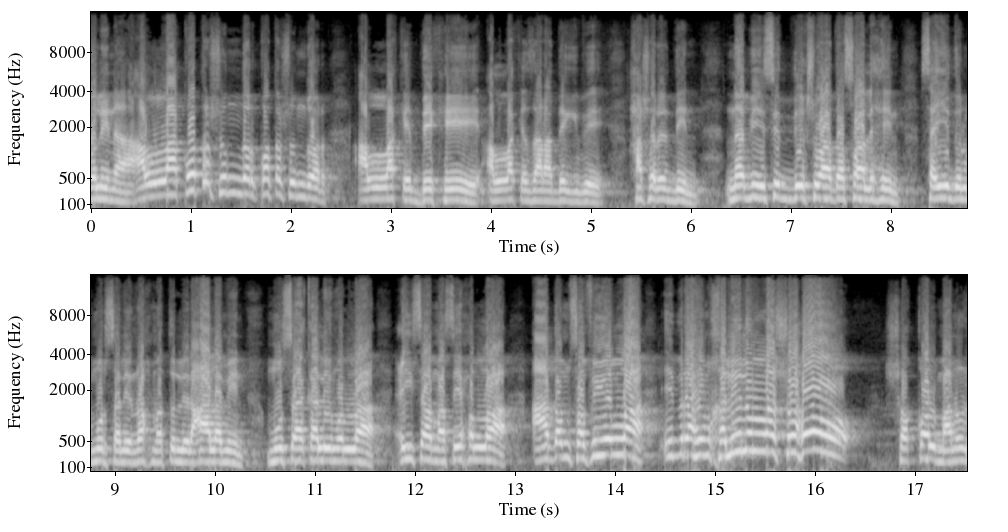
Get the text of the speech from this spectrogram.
বলি না। আল্লাহ কত সুন্দর কত সুন্দর। আল্লাহকে দেখে, আল্লাহকে যারা দেখবে, হাসরের দিন। নবী সিদ্দিক সুয়াদা সালহীন সঈদুল মুরসালিন রহমাতুল্লিল আলমিন, মুসা কালিমুল্লাহ, ঈসা মাসিহুল্লাহ, আদম সফিউল্লাহ, ইব্রাহিম খলিলুল্লাহ সহ সকল মানুষ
